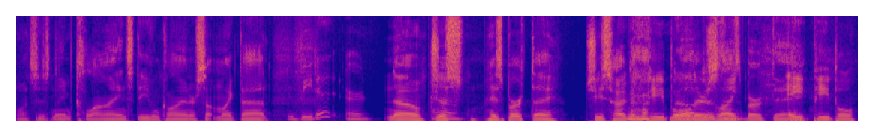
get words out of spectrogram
what's his name? Klein, Steven Klein, or something like that. Who beat it? Or No, just his birthday. She's hugging people. No, There's like birthday. eight people.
